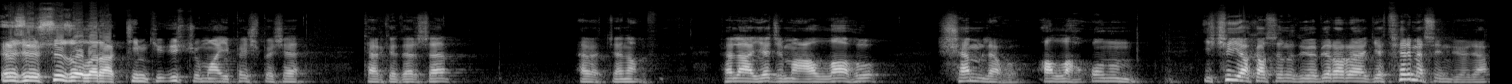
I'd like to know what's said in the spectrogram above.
özürsüz olarak kim ki üç cumayı peş peşe terk ederse evet Cenab-ı Fela yecma Allahu şemlehu. Allah onun iki yakasını diyor bir araya getirmesin diyor ya.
